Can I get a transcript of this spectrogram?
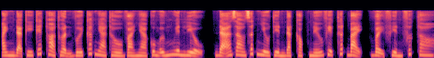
Anh đã ký kết thỏa thuận với các nhà thầu và nhà cung ứng nguyên liệu, đã giao rất nhiều tiền đặt cọc nếu việc thất bại, vậy phiền phức to.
